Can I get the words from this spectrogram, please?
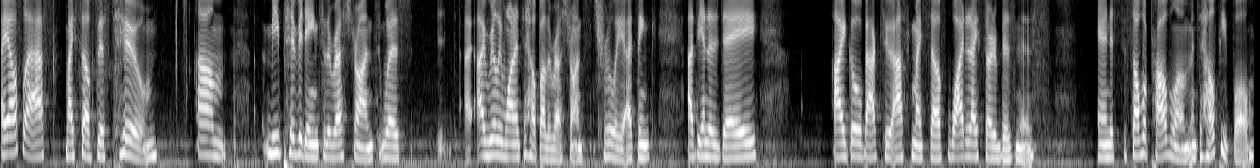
I also asked myself this too. Um, me pivoting to the restaurants was, I, I really wanted to help other restaurants, truly. I think at the end of the day, I go back to asking myself, why did I start a business? And it's to solve a problem and to help people.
